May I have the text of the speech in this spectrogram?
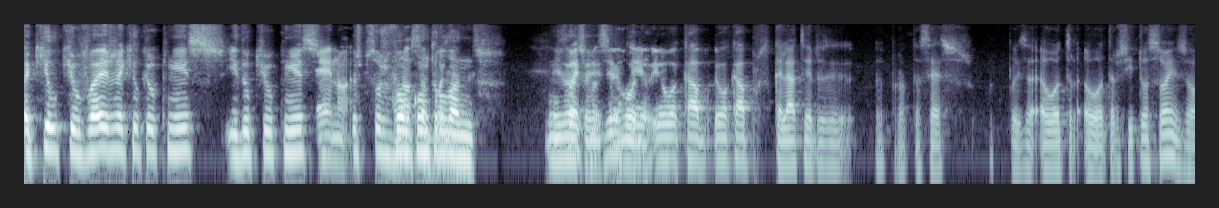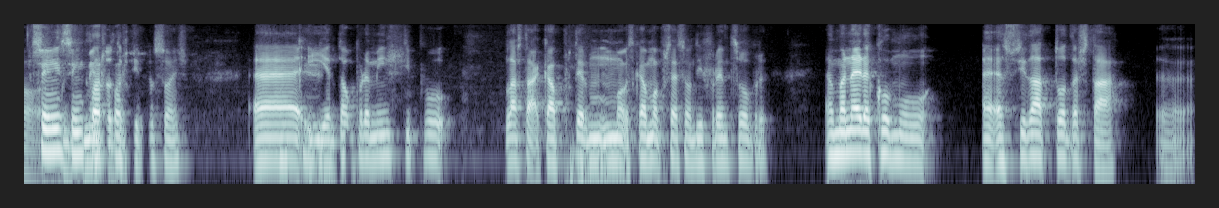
aquilo que eu vejo, é aquilo que eu conheço e do que eu conheço, É, não- as pessoas vão controlando. Exato, Pois, mas eu, eu, eu acabo, eu acabo por se calhar ter eh, pronto, acesso depois a, outra- a outras situações ou Sim, sim, claro, outras claro. situações. Ah, Ok. E então, para mim, tipo, lá está, acabo por ter uma, uma percepção diferente sobre a maneira como a, a sociedade toda está. Ah,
